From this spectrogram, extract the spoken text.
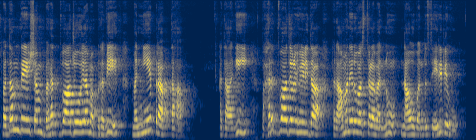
ಸ್ಮತಂ ದೇಶಂ ಭರದ್ವಾಜೋಯಮ್ರವೀತ್ ಮನ್ಯೇ ಪ್ರಾಪ್ತ ಅದಾಗಿ, ಭರದ್ವಾಜರು ಹೇಳಿದ ರಾಮನಿರುವ ಸ್ಥಳವನ್ನು ನಾವು ಬಂದು ಸೇರಿದೆವು.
